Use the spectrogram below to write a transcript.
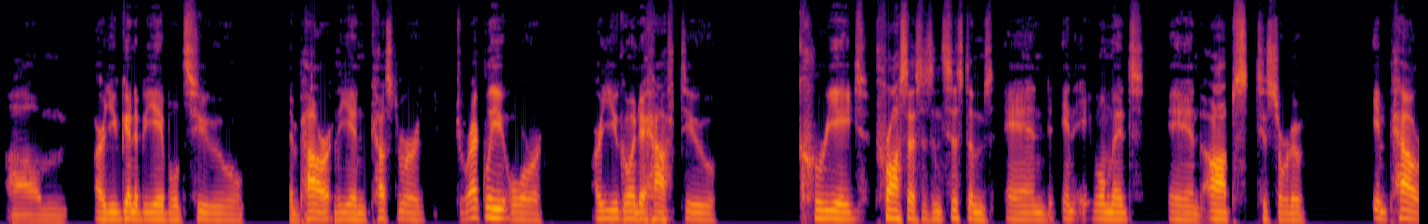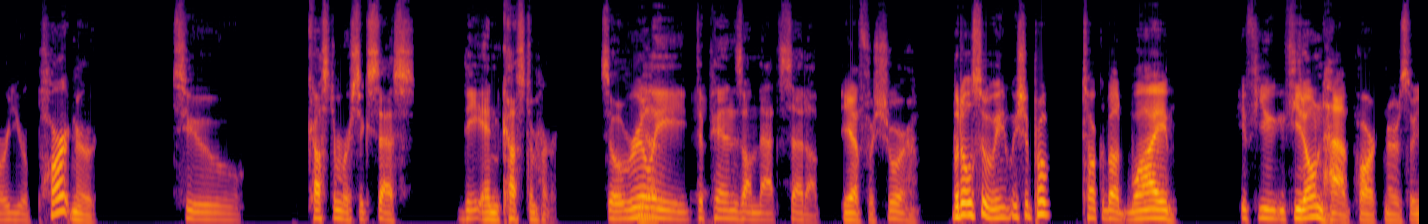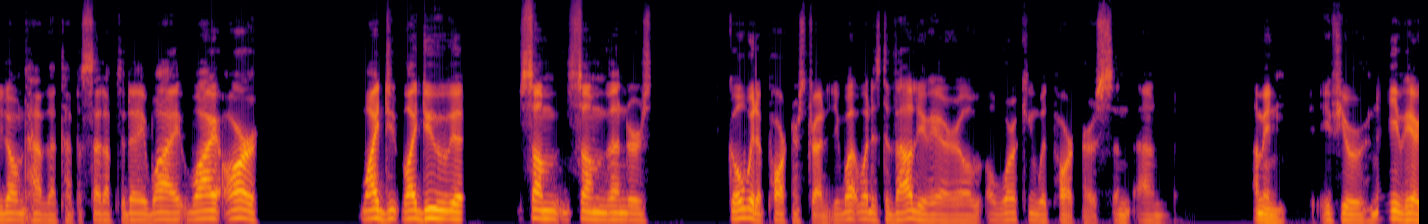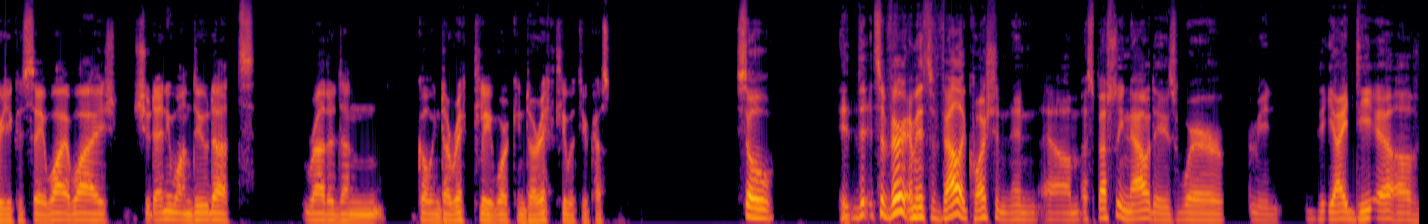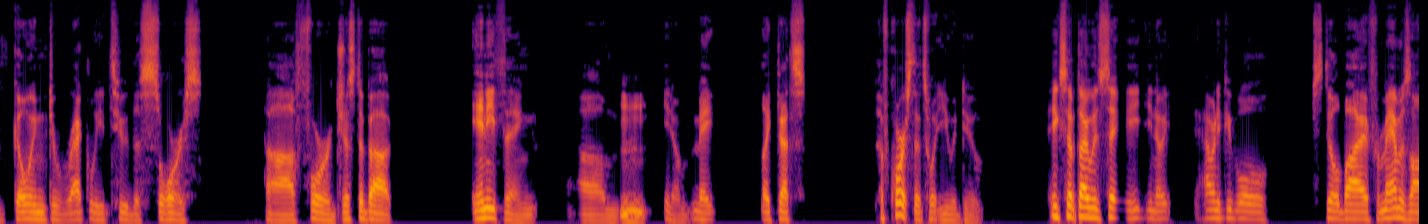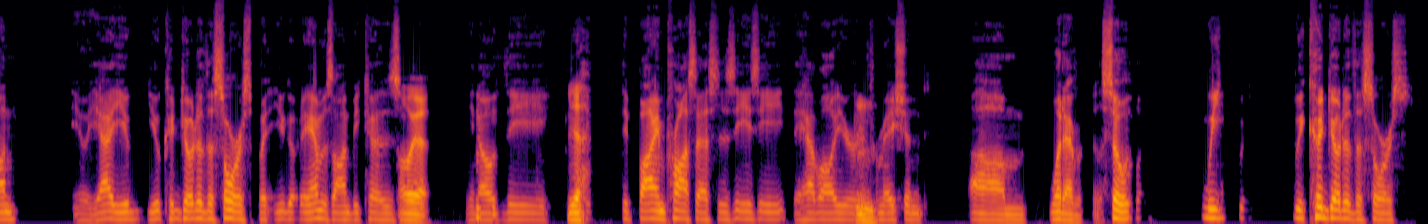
Um, are you going to be able to empower the end customer directly, or are you going to have to create processes and systems and enablement and ops to sort of empower your partner to customer success, the end customer. So it really yeah. depends on that setup. Yeah, for sure. But also we, we should probably talk about why if you if you don't have partners or you don't have that type of setup today, why why are why do why do uh, some some vendors go with a partner strategy? What what is the value here of, of working with partners? And and I mean, if you're naive here, you could say why why should anyone do that rather than going directly, working directly with your customer? So It, it's a very, I mean, it's a valid question, and um, especially nowadays, where I mean, the idea of going directly to the source uh, for just about anything, um, mm-hmm. you know, make like that's, of course, that's what you would do. Except I would say, you know, how many people still buy from Amazon? You know, yeah, you you could go to the source, but you go to Amazon because, oh yeah, you know the yeah the, buying process is easy. They have all your mm. information um, whatever. So we we could go to the source,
